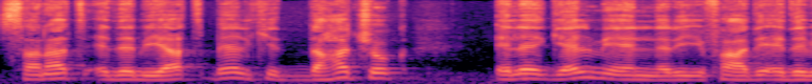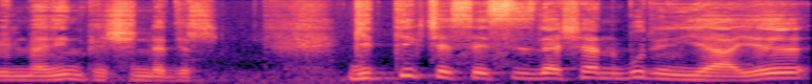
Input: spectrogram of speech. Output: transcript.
sanat, edebiyat belki daha çok ele gelmeyenleri ifade edebilmenin peşindedir. Gittikçe sessizleşen bu dünyayı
